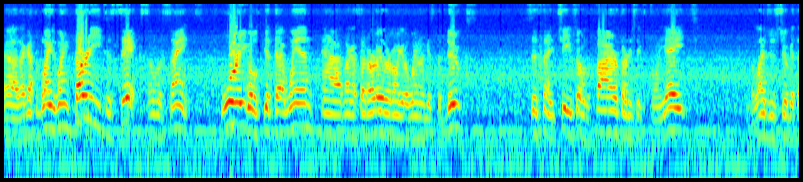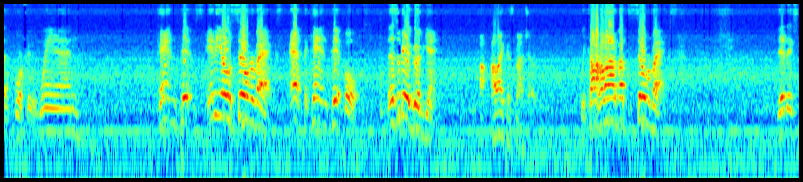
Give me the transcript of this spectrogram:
Uh, they got the Blaze winning 30 to six over the Saints. War Eagles get that win, and uh, like I said earlier, they're going to get a win against the Dukes. Cincinnati Chiefs over the Fire, 36-28. The Legends still get that forfeit win. Canton Pips, NEO Silverbacks at the Canton Pit Bulls. This will be a good game. I, I like this matchup. We talk a lot about the Silverbacks. Did ex-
